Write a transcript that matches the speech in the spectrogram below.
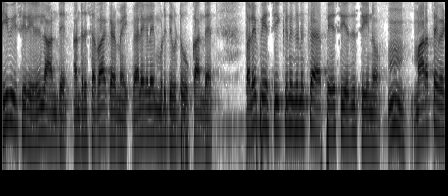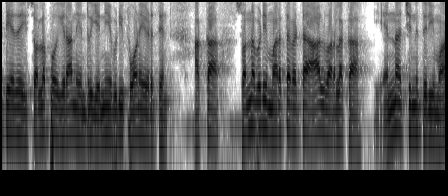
டிவி சீரியலில் ஆழ்ந்தேன். அன்று செவ்வாய்க்கிழமை வேலைகளை முடித்துவிட்டு உட்கார்ந்தேன். தொலைபேசி கிணுகிணுக்க பேசியது சீனு. ம் மரத்தை வெட்டியதை சொல்லப் போகிறான் என்று எண்ணியபடி போனை எடுத்தேன். அக்கா சொன்னபடி மரத்தை வெட்ட ஆள் வரலக்கா? என்னாச்சுன்னு தெரியுமா?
